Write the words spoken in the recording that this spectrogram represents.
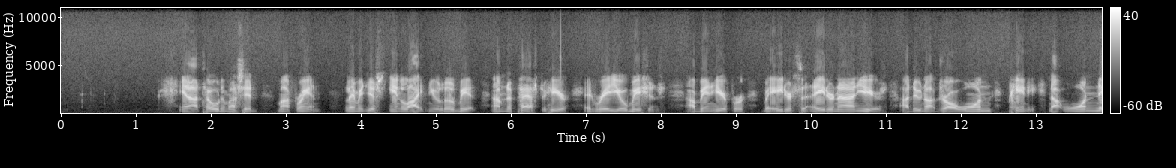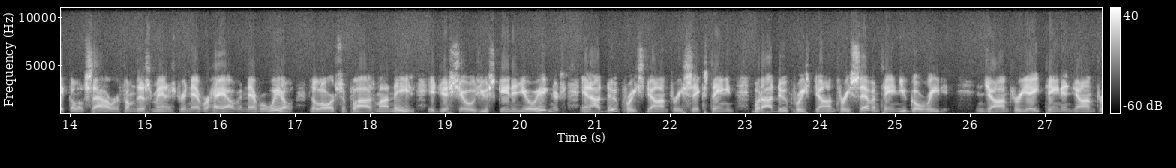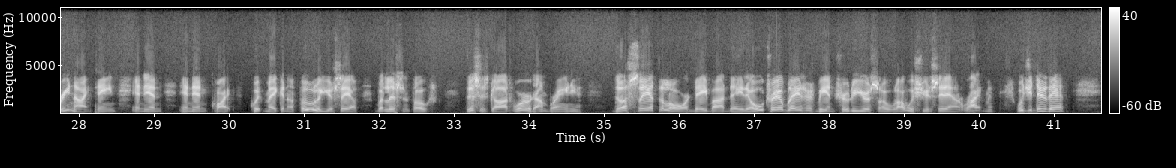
And I told him, I said, "My friend, let me just enlighten you a little bit. I'm the pastor here at Radio Missions. I've been here for eight or eight or nine years. I do not draw one penny, not one nickel of salary from this ministry. Never have and never will. The Lord supplies my need. It just shows you skin in your ignorance. And I do preach John three sixteen, but I do preach John three seventeen. You go read it. In John three eighteen and John three nineteen, and then and then quite quit making a fool of yourself. But listen, folks, this is God's word I'm bringing you. Thus saith the Lord, day by day. The old trailblazers being true to your soul. I wish you'd sit down and write me. Would you do that?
